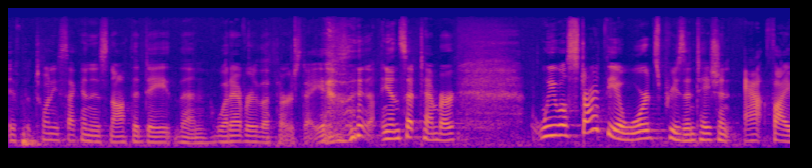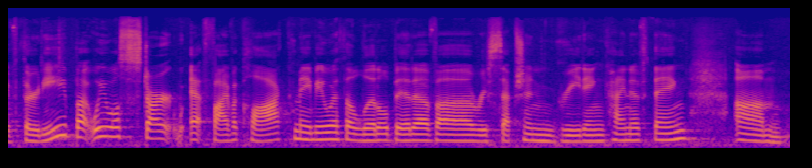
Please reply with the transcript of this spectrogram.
if the 22nd is not the date, then whatever the Thursday is in September. We will start the awards presentation at 5:30, but we will start at 5 o'clock, maybe with a little bit of a reception greeting kind of thing. Um,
